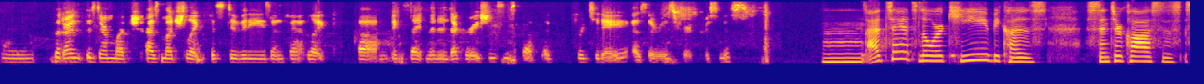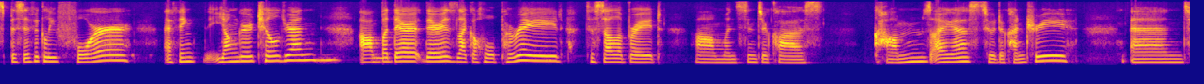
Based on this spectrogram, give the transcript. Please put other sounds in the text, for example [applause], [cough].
Mm, but are, is there much as much like festivities and fa- like um, excitement and decorations and stuff like for today as there is for Christmas? Mm, I'd say it's lower key because Sinterklaas is specifically for I think younger children. Um, but there there is like a whole parade to celebrate um, when Sinterklaas comes, I guess, to the country. And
